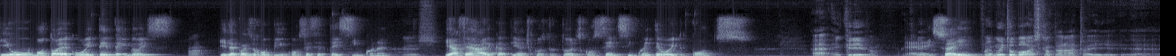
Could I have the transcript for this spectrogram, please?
e o Montoya com 82. Ah. E depois o Rubinho com 65, né? Isso. E a Ferrari campeã de construtores com 158 pontos. É, incrível. incrível. É isso aí. Foi muito bom esse campeonato aí. É,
